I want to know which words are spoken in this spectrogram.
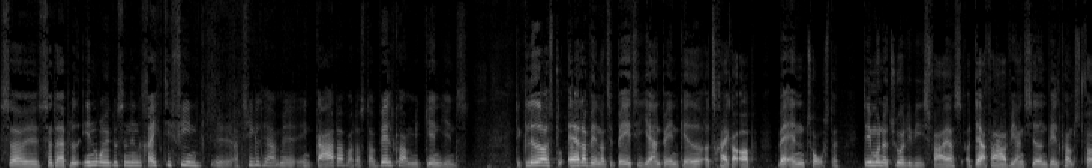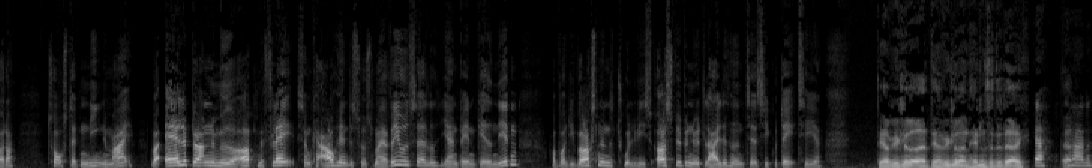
så, øh, så der er blevet indrykket sådan en rigtig fin øh, artikel her med en garter, hvor der står, velkommen igen Jens. Det glæder os, du er der vender tilbage til Jernbanegade og trækker op hver anden torsdag. Det må naturligvis fejres, og derfor har vi arrangeret en velkomst for dig. torsdag den 9. maj, hvor alle børnene møder op med flag, som kan afhentes hos mejeriudsalget, Jernbanegade 19, og hvor de voksne naturligvis også vil benytte lejligheden til at sige goddag til jer. Det har virkelig været, det har virkelig været en hændelse, det der, ikke? Ja, det ja. har det.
